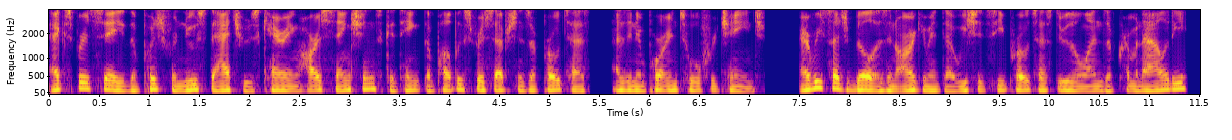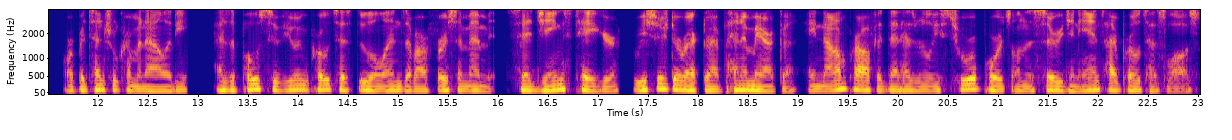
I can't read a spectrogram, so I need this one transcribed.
experts say the push for new statutes carrying harsh sanctions could taint the public's perceptions of protest as an important tool for change. Every such bill is an argument that we should see protest through the lens of criminality or potential criminality, as opposed to viewing protest through the lens of our First Amendment, said James Tager, research director at PEN America, a nonprofit that has released two reports on the surge in anti protest laws.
